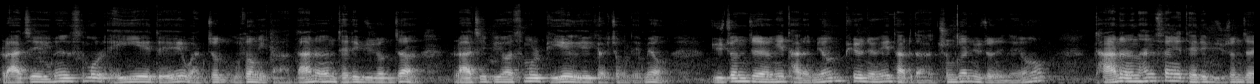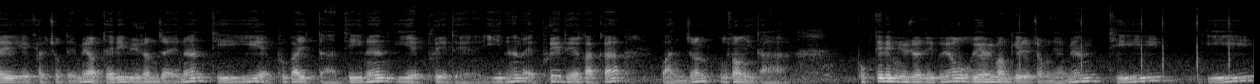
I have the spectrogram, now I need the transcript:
라지 A는 스몰 A에 대해 완전 우성이다. 나는 대립 유전자 라지 B와 스몰 B에 의해 결정되며 유전자형이 다르면 표현형이 다르다. 중간 유전이네요. 다는 한 쌍의 대립 유전자에 의해 결정되며 대립 유전자에는 D, E, F가 있다. D는 E, F에 대해, E는 F에 대해 각각 완전 우성이다. 복대립 유전이고요. 우열 관계를 정리하면 D, E,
